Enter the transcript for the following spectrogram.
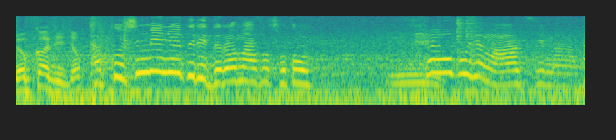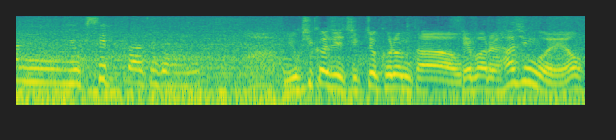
몇 가지죠? 자꾸 신메뉴들이 늘어나서 저도 세워보진 않았지만 한 60가지 정도? 60까지 직접 그럼 다 개발을 하신 거예요?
